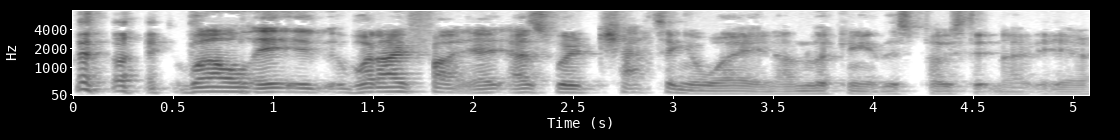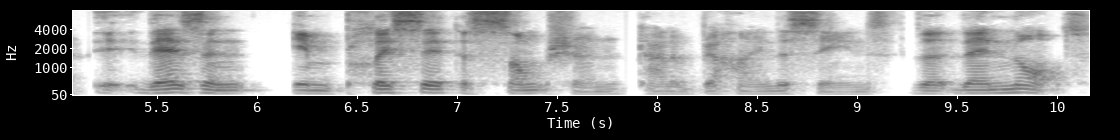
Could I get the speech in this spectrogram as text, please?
well, it, what I find as we're chatting away and I'm looking at this post-it note here, it, there's an implicit assumption kind of behind the scenes that they're not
